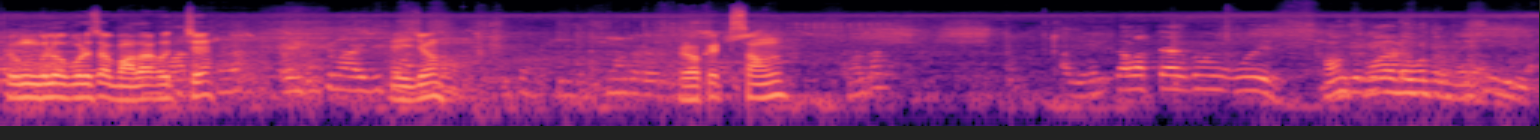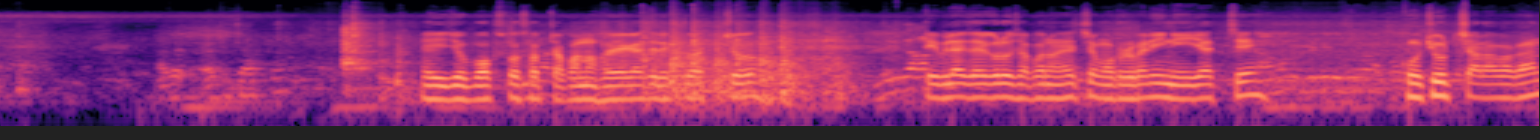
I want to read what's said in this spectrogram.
চুংগুলো উপরে সব বাঁধা হচ্ছে। এই যে রকেট সাউন্ড এই যে বক্স সব চাপানো হয়ে গেছে, দেখতে পাচ্ছ। টেবিলাইজারগুলো চাপানো হয়েছে মোটর ভ্যানই নিয়ে যাচ্ছে। কচুর চারা বাগান।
